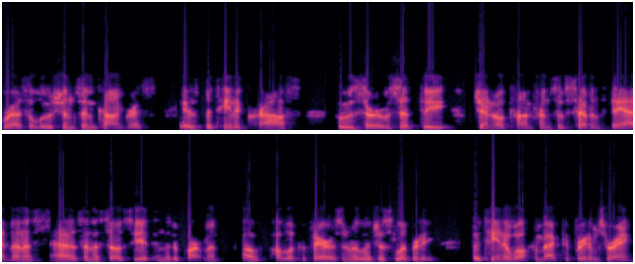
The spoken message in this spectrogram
resolutions in Congress is Bettina Krause, who serves at the General Conference of Seventh day Adventists as an associate in the Department of Public Affairs and Religious Liberty. Bettina, welcome back to Freedom's Ring.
